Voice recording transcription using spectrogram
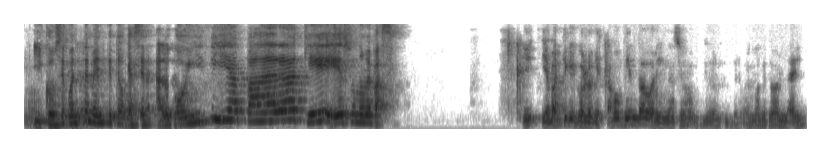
No, Y consecuentemente tengo que hacer algo hoy día para que eso no me pase. Y, y aparte que con lo que estamos viendo ahora, Ignacio, de, de lo mismo que tú hablas ahí,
